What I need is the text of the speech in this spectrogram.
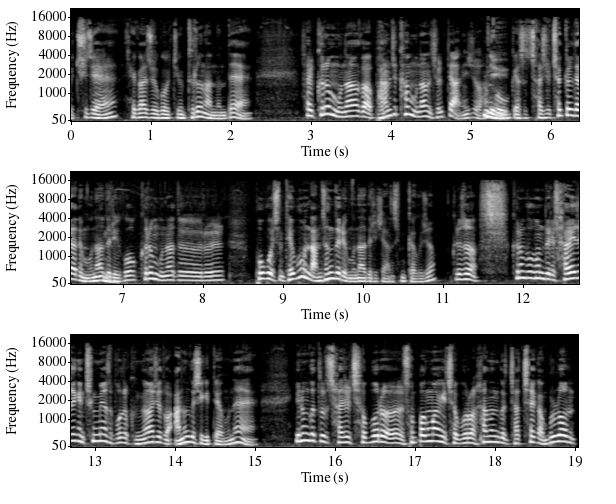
그 취재 해가지고 지금 드러났는데 사실 그런 문화가 바람직한 문화는 절대 아니죠. 네. 한국에서 사실 척결돼야 될 문화들이고 음. 그런 문화들을 보고 있으면 대부분 남성들의 문화들이지 않습니까? 그죠? 그래서 그런 부분들이 사회적인 측면에서 보다 건강하지도 않은 것이기 때문에 이런 것들도 사실 처벌을 손방망이 처벌을 하는 것 자체가 물론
